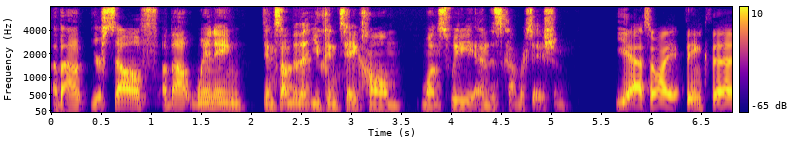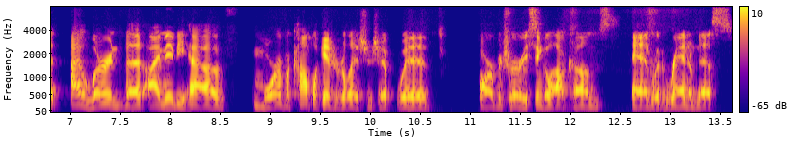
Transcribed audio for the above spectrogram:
about yourself, about winning, and something that you can take home once we end this conversation? Yeah, so I think that I learned that I maybe have more of a complicated relationship with arbitrary single outcomes and with randomness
